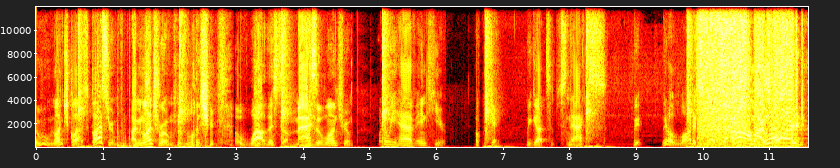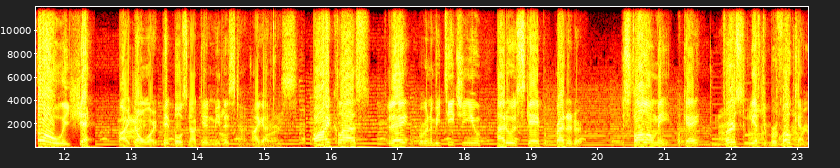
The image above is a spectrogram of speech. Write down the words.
Ooh, lunch class, classroom. I mean lunchroom. lunchroom. Oh wow, this is a massive lunchroom. What do we have in here? Okay, we got some snacks. We, got a lot of snacks. Oh my lord! Holy shit! Alright, don't worry. Pitbull's not getting me this time. I got this. Alright, class. Today, we're gonna be teaching you how to escape a predator. Just follow me, okay? First, we have to provoke him.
